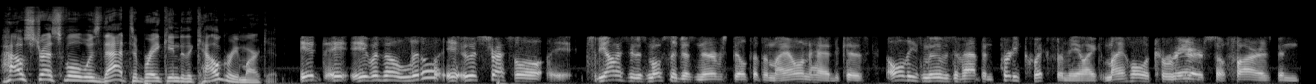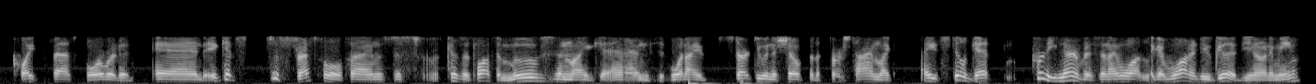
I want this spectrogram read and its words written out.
how stressful was that to break into the Calgary market? It, it it was a little it was stressful. To be honest, it was mostly just nerves built up in my own head because all these moves have happened pretty quick for me. Like my whole career so far has been quite fast forwarded, and it gets just stressful times just because it's lots of moves and like and when I start doing the show for the first time, like I still get pretty nervous and I want like I want to do good. You know what I mean?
